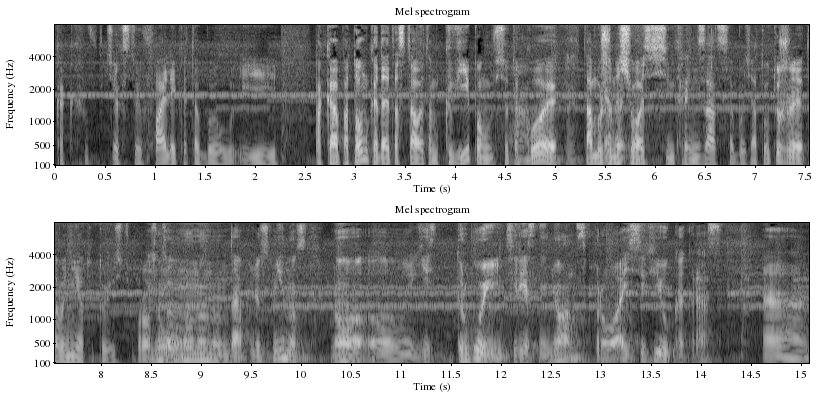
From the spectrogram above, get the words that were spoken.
как в текстовый файлик это был. И пока потом, когда это стало там квипом и все А, такое, мгм. там уже Я началась синхронизация быть, а тут уже этого нету. То есть просто... Ну, ну, ну, ну, да, плюс-минус. Но э, есть другой интересный нюанс про ICQ как раз. Э,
